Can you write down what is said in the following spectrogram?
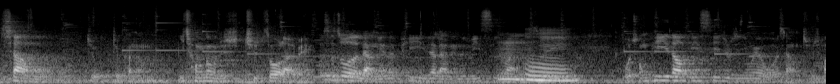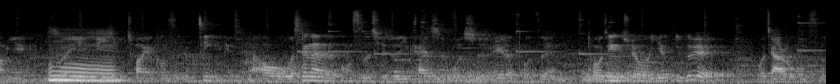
项目，就就可能一冲动就去去做了呗。我是做了两年的 PE，在两年的 VC 嘛，所以我从 PE 到 VC 就是因为我想去创业，所以离创业公司更近一点。然后我现在的公司其实一开始我是 A 轮投资人，投进去后一一个月，我加入公司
